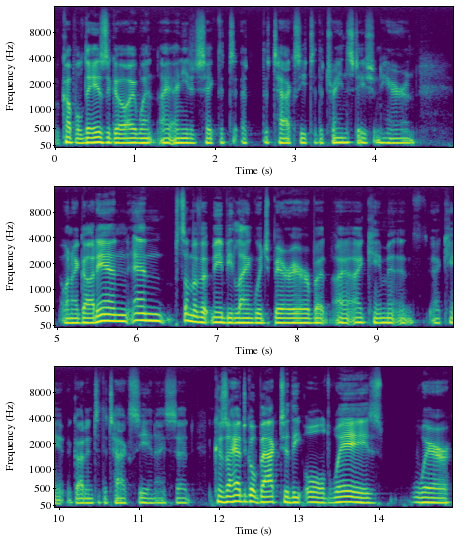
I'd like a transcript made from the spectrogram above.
a couple days ago. I went. I, I needed to take the uh, the taxi to the train station here, and when I got in, and some of it may be language barrier, but I, I came in. And I came, got into the taxi, and I said because I had to go back to the old ways where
